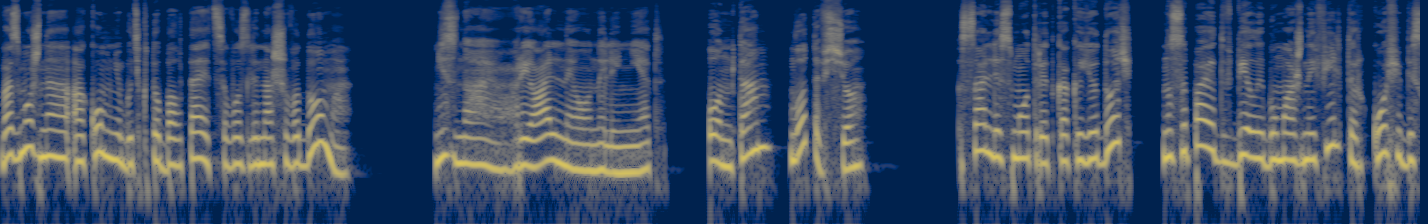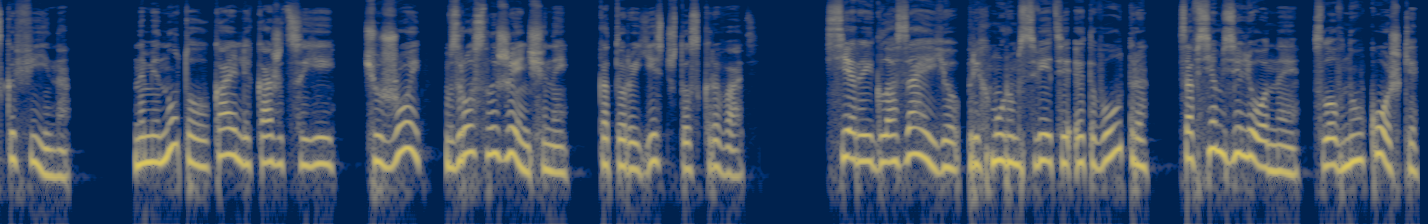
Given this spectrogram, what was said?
«Возможно, о ком-нибудь, кто болтается возле нашего дома?» «Не знаю, реальный он или нет. Он там, вот и все». Салли смотрит, как ее дочь насыпает в белый бумажный фильтр кофе без кофеина. На минуту Кайли кажется ей чужой, взрослой женщиной, которой есть что скрывать. Серые глаза ее при хмуром свете этого утра совсем зеленые, словно у кошки,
